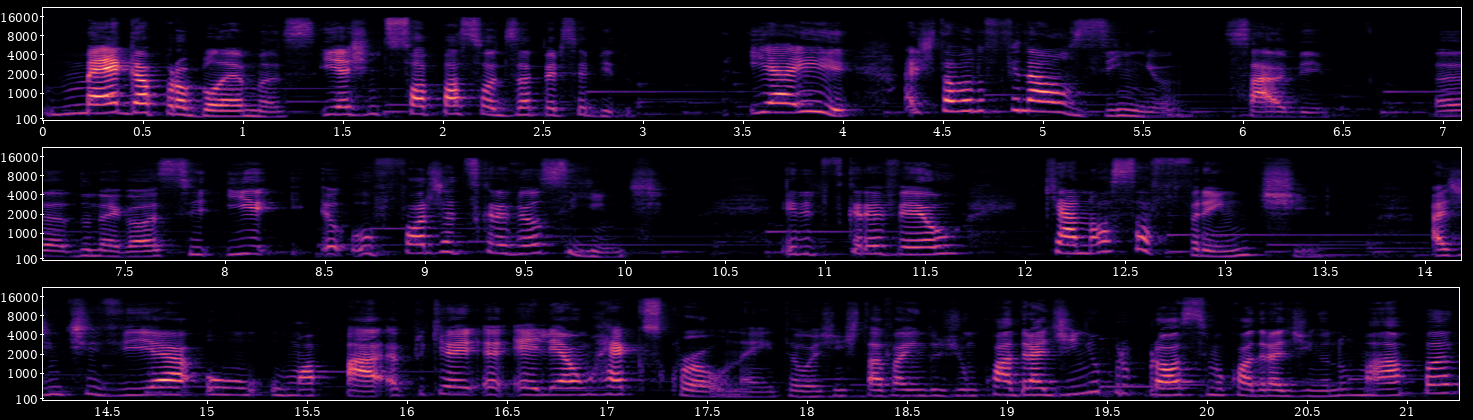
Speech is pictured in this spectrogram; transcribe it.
mega problemas. E a gente só passou desapercebido. E aí, a gente tava no finalzinho, sabe? ah, do negócio. E eu- o Forja descreveu o seguinte: ele descreveu que à nossa frente a gente via um- uma pá. Porque ele é um hex scroll, né? Então a gente tava indo de um quadradinho pro próximo quadradinho no mapa,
